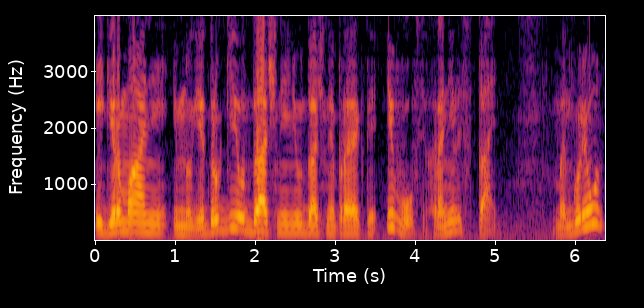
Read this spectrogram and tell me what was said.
и Германии и многие другие удачные и неудачные проекты и вовсе хранились в тайне. Бен-Гурион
